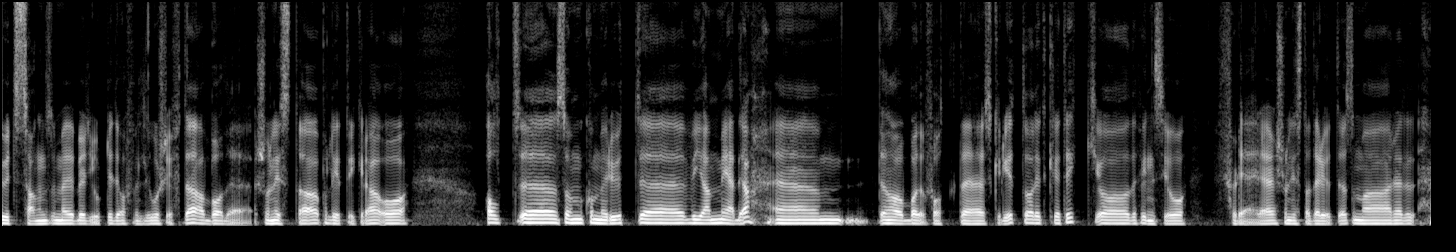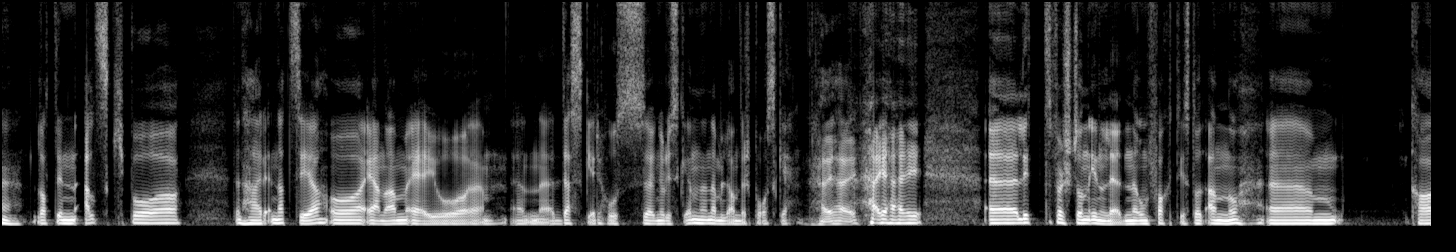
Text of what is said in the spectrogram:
utsagn som er blitt gjort i det offentlige ordskiftet av både journalister, politikere og alt som kommer ut via media. Den har både fått skryt og litt kritikk, og det finnes jo flere journalister der ute som har latt inn elsk på denne nettsida, og en av dem er jo eh, en desker hos Nordisken, nemlig Anders Påske. Hei, hei. Hei, hei. Eh, litt først sånn innledende om faktisk.no. Eh, hva,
